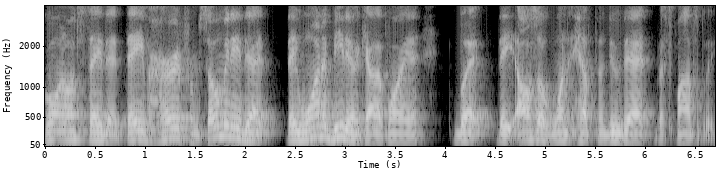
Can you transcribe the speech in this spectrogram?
Going on to say that they've heard from so many that they want to be there in California, but they also want to help them do that responsibly.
